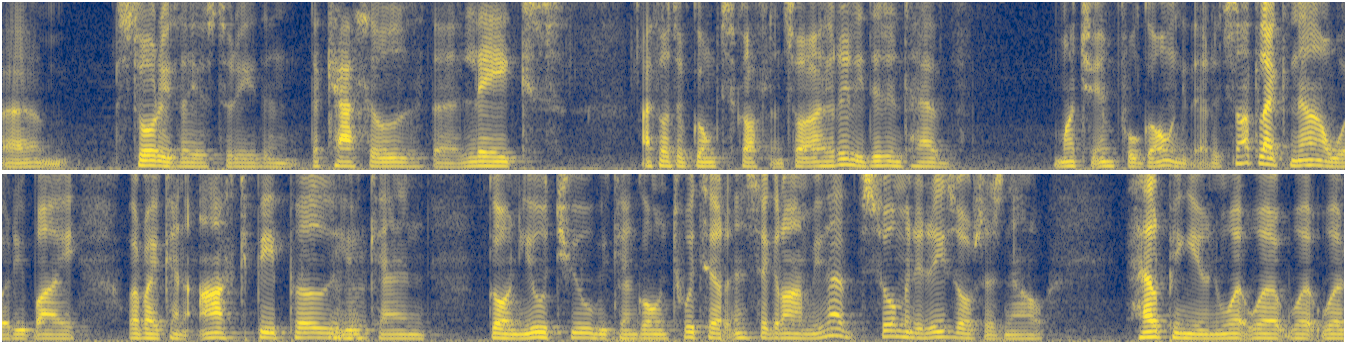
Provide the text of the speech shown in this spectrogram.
um, stories I used to read and the castles, the lakes, I thought of going to Scotland. So I really didn't have much info going there. It's not like now where you buy, whereby you can ask people, you Mhm. can go on YouTube, you can go on Twitter, Instagram. You have so many resources now helping you in where, where, where, where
